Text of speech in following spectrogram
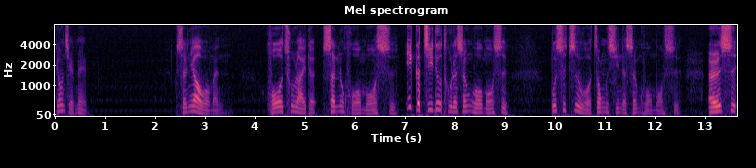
弟兄姐妹。神要我们活出来的生活模式，一个基督徒的生活模式，不是自我中心的生活模式，而是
